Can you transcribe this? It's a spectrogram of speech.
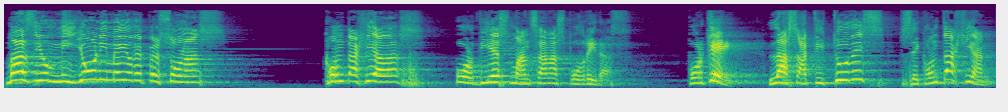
Más de un millón y medio de personas contagiadas por diez manzanas podridas. ¿Por qué? Las actitudes se contagian.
